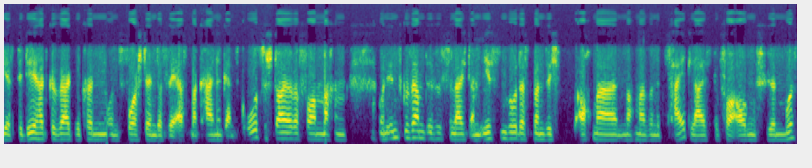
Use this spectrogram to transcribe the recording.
Die SPD hat gesagt, wir können uns vorstellen, dass wir erstmal keine ganz große Steuerreform machen. Und insgesamt ist es vielleicht am ehesten so, dass man sich auch mal nochmal so eine Zeitleiste vor Augen führen muss,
